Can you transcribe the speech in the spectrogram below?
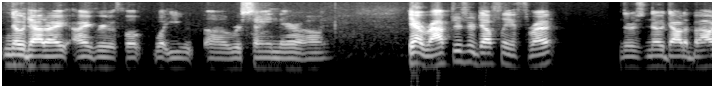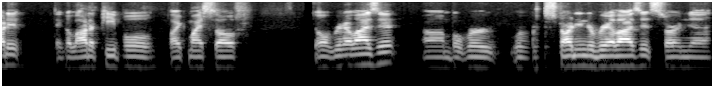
no doubt. I, I agree with what what you uh, were saying there. Um, yeah, Raptors are definitely a threat. There's no doubt about it. I think a lot of people, like myself, don't realize it, um, but we're we're starting to realize it, starting to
